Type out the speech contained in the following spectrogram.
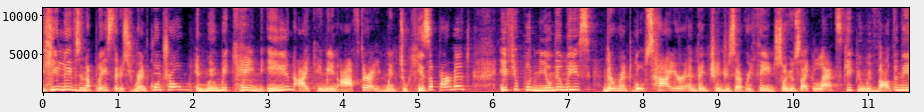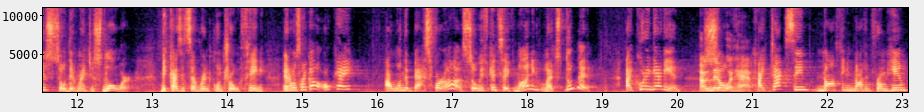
he lives in a place that is rent control, and when we came in, I came in after I went to his apartment. If you put me on the lease, the rent goes higher and then changes everything. So he was like, "Let's keep you without the lease, so the rent is lower, because it's a rent control thing." And I was like, "Oh, okay. I want the best for us, so if we can save money, let's do it." I couldn't get in. And then So what happened? I text him, nothing, nothing from him.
